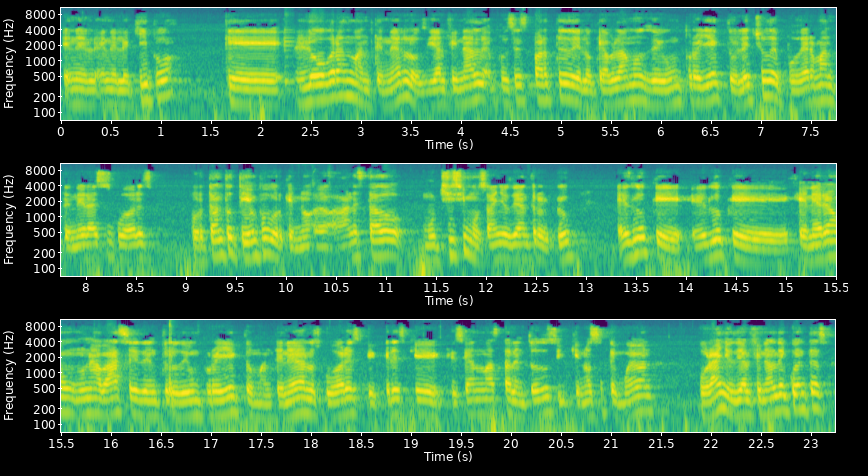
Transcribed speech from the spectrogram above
en el, en el equipo que logran mantenerlos. Y al final pues es parte de lo que hablamos de un proyecto, el hecho de poder mantener a esos jugadores por tanto tiempo porque no han estado muchísimos años dentro del club es lo que es lo que genera una base dentro de un proyecto, mantener a los jugadores que crees que, que sean más talentosos y que no se te muevan por años. Y al final de cuentas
